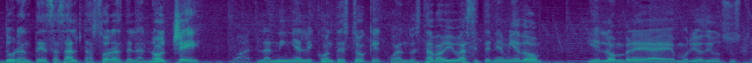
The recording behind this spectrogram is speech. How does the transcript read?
durante esas altas horas de la noche. La niña le contestó que cuando estaba viva sí tenía miedo y el hombre eh, murió de un susto.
